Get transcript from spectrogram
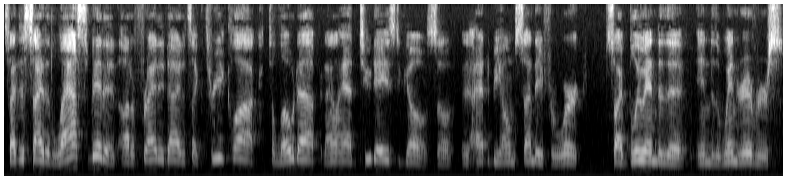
So I decided last minute on a Friday night, it's like three o'clock to load up, and I only had two days to go. So I had to be home Sunday for work. So I blew into the into the Wind Rivers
